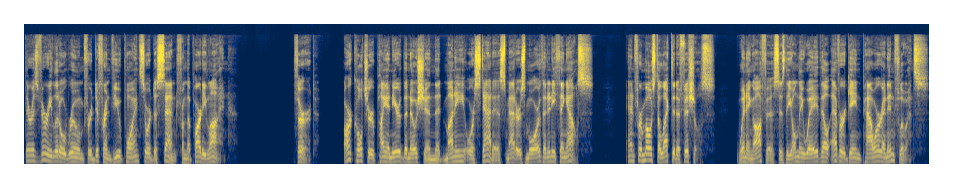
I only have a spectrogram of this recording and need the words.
there is very little room for different viewpoints or dissent from the party line. Third, our culture pioneered the notion that money or status matters more than anything else. And for most elected officials, winning office is the only way they'll ever gain power and influence.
